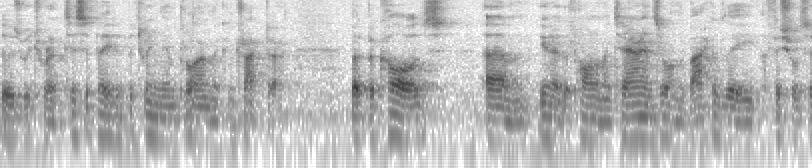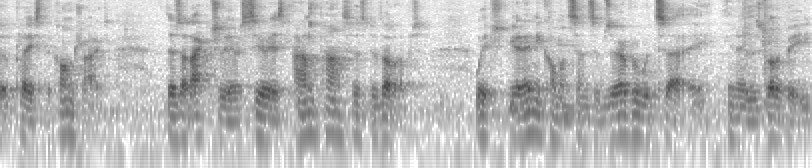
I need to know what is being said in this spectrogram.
those which were anticipated between the employer and the contractor. But because um, you know the parliamentarians are on the back of the officials who have placed the contract, there's actually a serious impasse has developed, which you know, any common sense observer would say, you know, there's got to be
